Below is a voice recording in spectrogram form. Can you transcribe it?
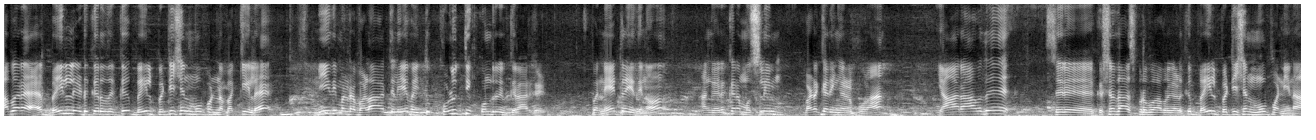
அவரை பெயில் எடுக்கிறதுக்கு பெயில் பெட்டிஷன் மூவ் பண்ண வக்கீல நீதிமன்ற வளாகத்திலேயே வைத்து கொளுத்தி கொண்டிருக்கிறார்கள் இப்போ நேற்றைய தினம் அங்கே இருக்கிற முஸ்லீம் வழக்கறிஞர்கள் பூரா யாராவது சிறு கிருஷ்ணதாஸ் பிரபு அவர்களுக்கு பெயில் பெட்டிஷன் மூவ் பண்ணினா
